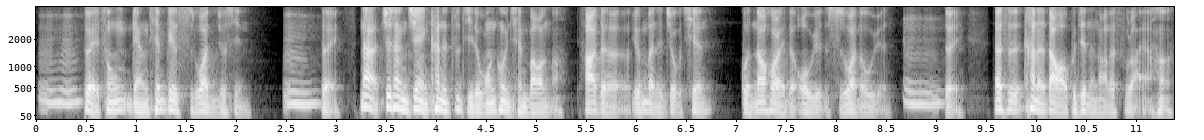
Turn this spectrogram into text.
嗯哼，对，从两千变十万你就信。嗯，对，那就像 Jane 看着自己的 OneCoin 钱包了嘛，他的原本的九千滚到后来的欧元十万欧元，嗯，对，但是看得到，不见得拿得出来啊哈。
